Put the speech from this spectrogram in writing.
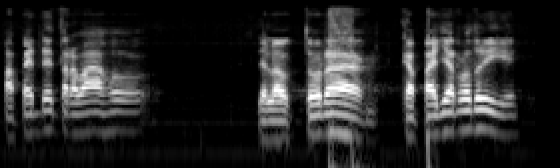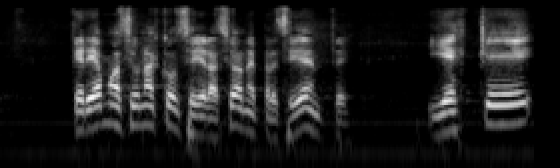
papel de trabajo de la doctora Capaya Rodríguez, queríamos hacer unas consideraciones, presidente, y es que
